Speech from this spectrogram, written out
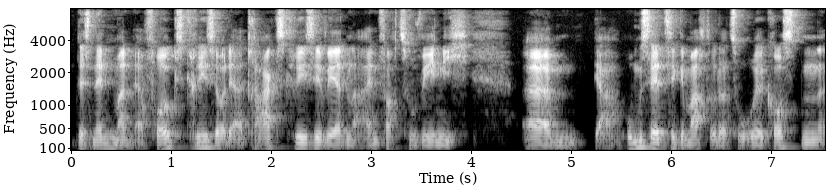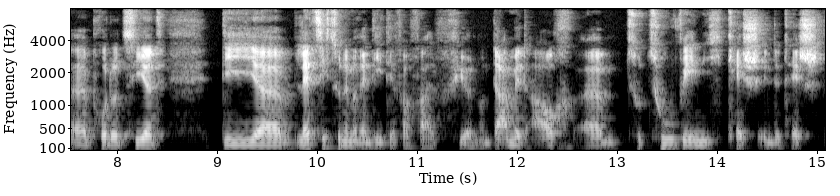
das nennt man Erfolgskrise oder Ertragskrise, werden einfach zu wenig ähm, ja, Umsätze gemacht oder zu hohe Kosten äh, produziert die äh, letztlich zu einem Renditeverfall führen und damit auch ähm, zu zu wenig Cash in the Tash.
